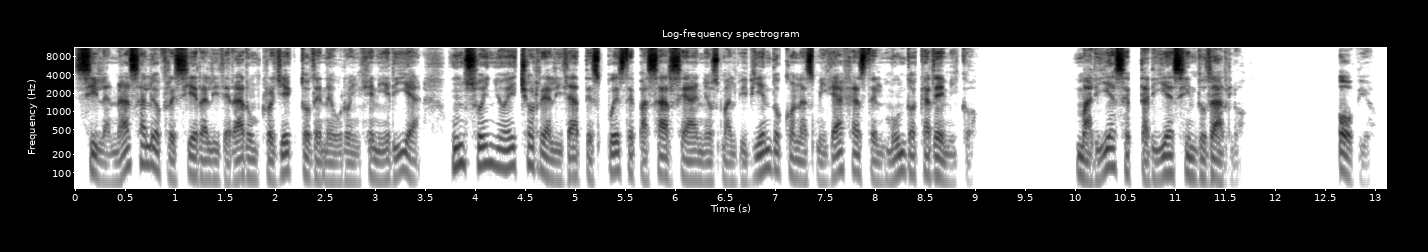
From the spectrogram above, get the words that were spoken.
Si la NASA le ofreciera liderar un proyecto de neuroingeniería, un sueño hecho realidad después de pasarse años malviviendo con las migajas del mundo académico, María aceptaría sin dudarlo. Obvio.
